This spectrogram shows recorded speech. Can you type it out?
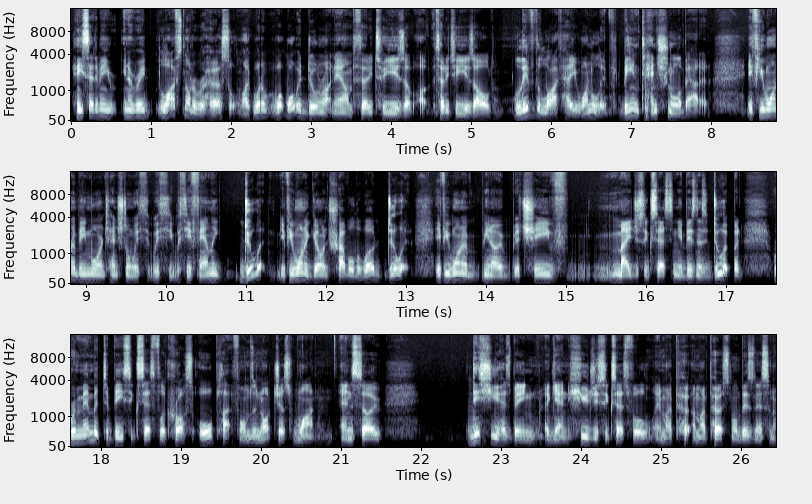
he said to me, you know, Reed, life's not a rehearsal. Like what, what, what we're doing right now, I'm 32 years of uh, 32 years old. Live the life how you want to live. Be intentional about it. If you want to be more intentional with with with your family, do it. If you want to go and travel the world, do it. If you want to, you know, achieve major success in your business, do it. But remember to be successful across all platforms and not just one. And so this year has been again hugely successful in my per, in my personal business, and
